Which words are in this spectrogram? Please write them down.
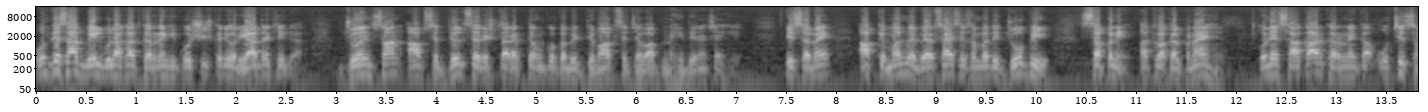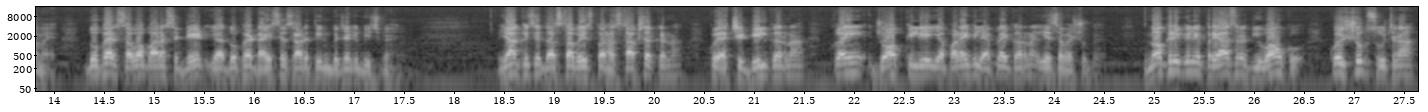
उनके साथ मेल मुलाकात करने की कोशिश करिए और याद रखिएगा, जो इंसान आपसे दिल से रिश्ता रखते हैं, उनको कभी दिमाग से जवाब नहीं देना चाहिए। इस समय आपके मन में व्यवसाय से संबंधित जो भी सपने अथवा कल्पनाएँ हैं, उन्हें साकार करने का उचित समय दोपहर सवा बारह से डेढ़ या दोपहर ढाई से साढ़े तीन बजे के बीच में है। या किसी दस्तावेज़ पर हस्ताक्षर करना, कोई अच्छी डील करना, कहीं जॉब के लिए या पढ़ाई के लिए अप्लाई करना यह समय शुभ है। नौकरी के लिए प्रयासरत युवाओं को कोई शुभ सूचना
